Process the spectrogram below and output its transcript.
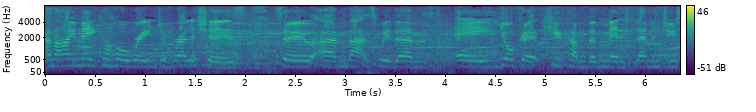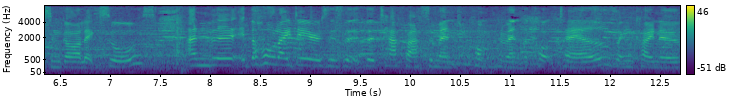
and I make a whole range of relishes. So um, that's with um, a yogurt, cucumber, mint, lemon juice, and garlic sauce. And the the whole idea is, is that the tapas are meant to complement the cocktails and kind of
